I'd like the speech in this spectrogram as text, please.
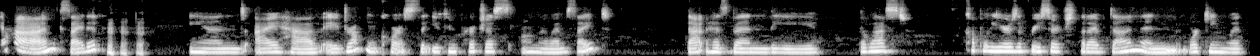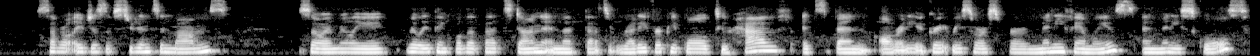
yeah, I'm excited. and I have a drawing course that you can purchase on my website. That has been the the last couple years of research that I've done and working with several ages of students and moms. So I'm really really thankful that that's done and that that's ready for people to have. It's been already a great resource for many families and many schools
